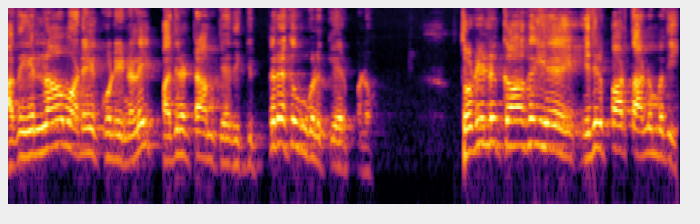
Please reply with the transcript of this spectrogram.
அதையெல்லாம் அடையக்கூடிய நிலை பதினெட்டாம் தேதிக்கு பிறகு உங்களுக்கு ஏற்படும். தொழிலுக்காக எதிர்பார்த்த அனுமதி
